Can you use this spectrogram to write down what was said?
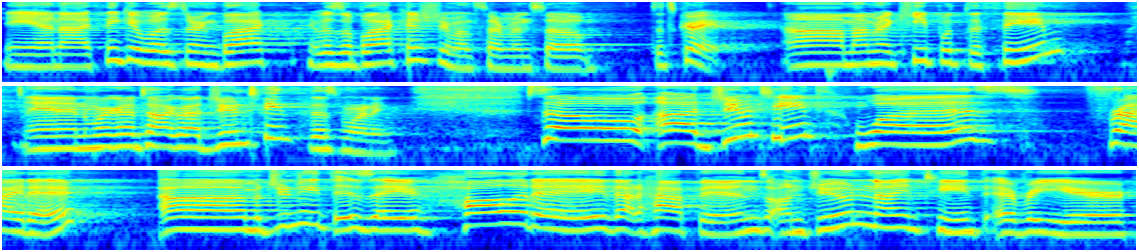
And I think it was during Black, it was a Black History Month sermon, so that's great. Um, I'm gonna keep with the theme, and we're gonna talk about Juneteenth this morning. So, uh, Juneteenth was Friday, um, Juneteenth is a holiday that happens on June 19th every year.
